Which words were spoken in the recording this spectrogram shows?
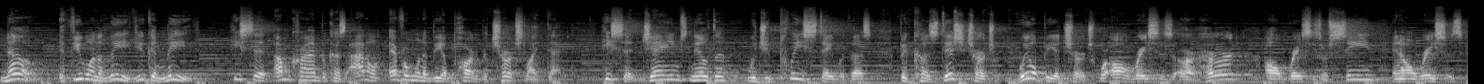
No, if you want to leave, you can leave. He said, I'm crying because I don't ever want to be a part of a church like that. He said, James, Nilda, would you please stay with us? Because this church will be a church where all races are heard, all races are seen, and all races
